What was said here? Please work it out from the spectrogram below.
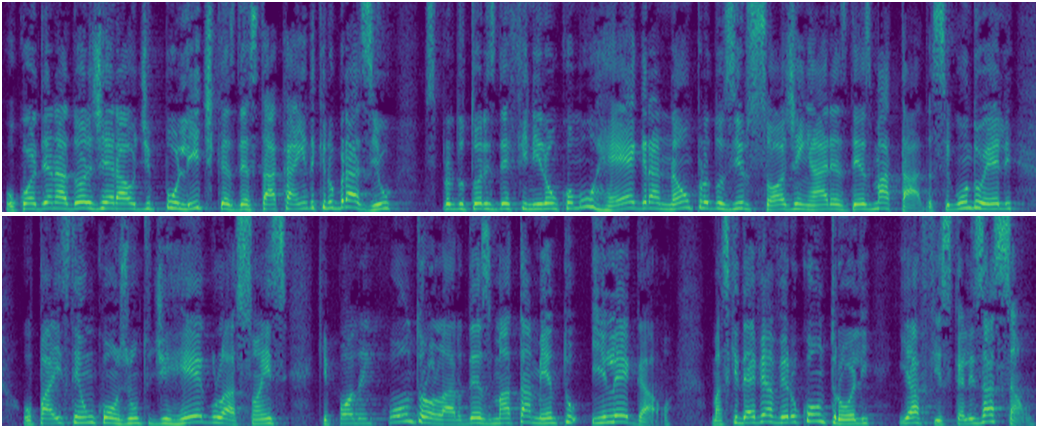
O coordenador geral de políticas destaca ainda que no Brasil, os produtores definiram como regra não produzir soja em áreas desmatadas. Segundo ele, o país tem um conjunto de regulações que podem controlar o desmatamento ilegal, mas que deve haver o controle e a fiscalização.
